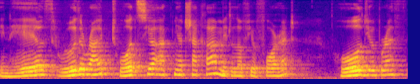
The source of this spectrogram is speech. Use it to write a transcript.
Inhale through the right towards your Ajna chakra, middle of your forehead. Hold your breath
